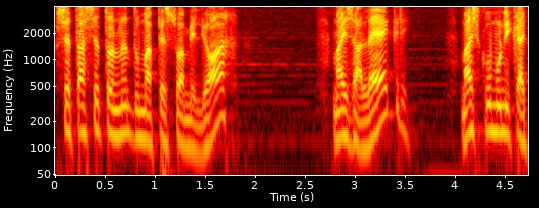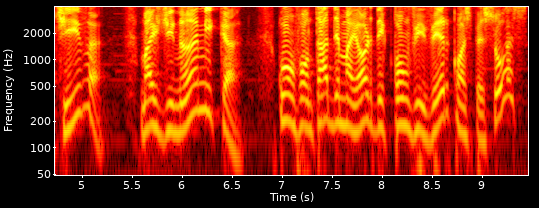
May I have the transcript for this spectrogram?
você está se tornando uma pessoa melhor? Mais alegre? Mais comunicativa? Mais dinâmica, com vontade maior de conviver com as pessoas?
